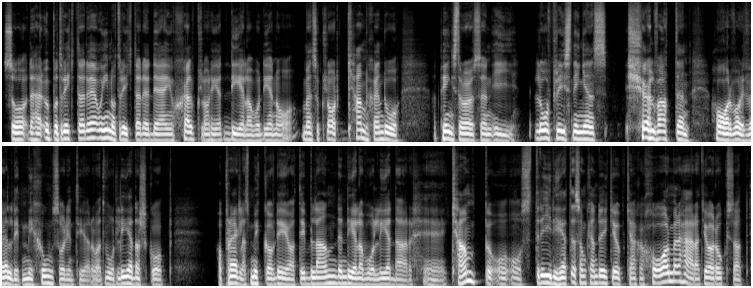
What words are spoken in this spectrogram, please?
Så det här uppåtriktade och inåtriktade, det är en självklarhet, del av vår DNA. Men såklart kanske ändå att pingströrelsen i lovprisningens kölvatten har varit väldigt missionsorienterad och att vårt ledarskap har präglats mycket av det och att ibland en del av vår ledarkamp eh, och, och stridigheter som kan dyka upp kanske har med det här att göra också att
